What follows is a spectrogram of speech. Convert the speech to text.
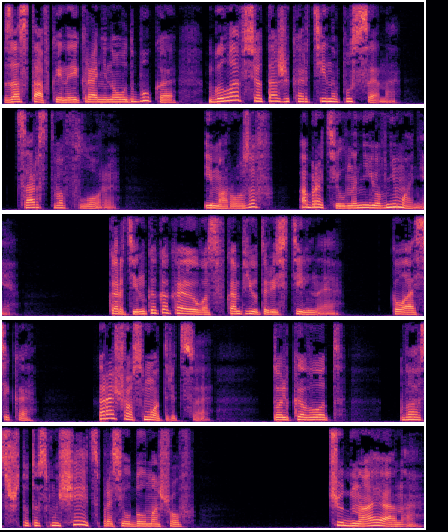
Заставкой на экране ноутбука была все та же картина Пуссена «Царство Флоры». И Морозов обратил на нее внимание. Картинка какая у вас в компьютере стильная, классика. Хорошо смотрится. Только вот вас что-то смущает? – спросил Балмашов. Чудная она.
